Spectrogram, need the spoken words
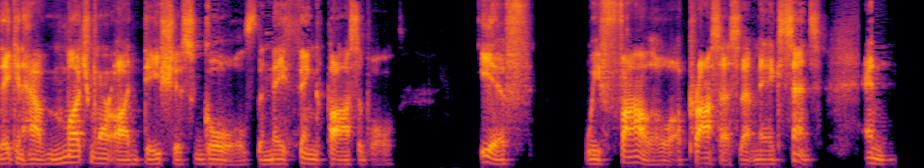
they can have much more audacious goals than they think possible if we follow a process that makes sense. And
